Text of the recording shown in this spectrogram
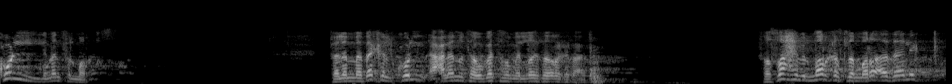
كل من في المرقص. فلما بكى الكل أعلنوا توبتهم الله تبارك وتعالى. فصاحب المرقص لما رأى ذلك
